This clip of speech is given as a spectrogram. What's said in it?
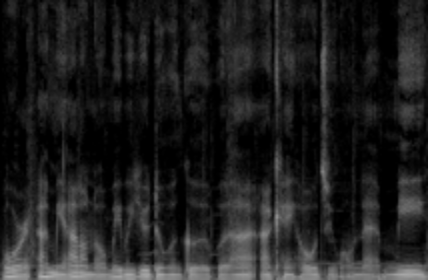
or, I mean, I don't know, maybe you're doing good, but I, I can't hold you on that. Me,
